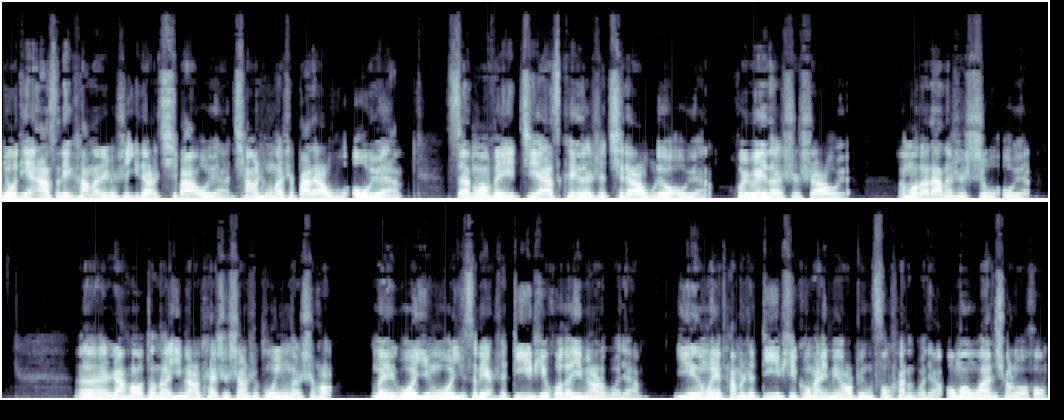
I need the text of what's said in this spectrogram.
牛津阿斯利康的这个是一点七八欧元，强生的是八点五欧元，赛诺菲 GSK 的是七点五六欧元，辉瑞的是十二欧元，啊，莫德纳的是十五欧元。呃，然后等到疫苗开始上市供应的时候。美国、英国、以色列是第一批获得疫苗的国家，因为他们是第一批购买疫苗并付款的国家。欧盟完全落后。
